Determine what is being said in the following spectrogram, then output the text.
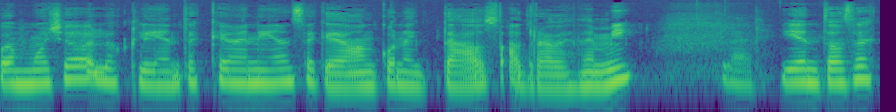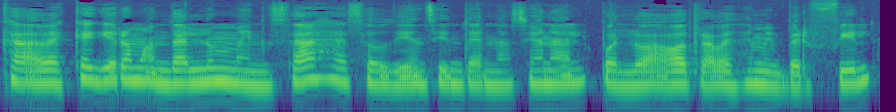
pues muchos de los clientes que venían se quedaban conectados a través de mí. Y entonces cada vez que quiero mandarle un mensaje a esa audiencia internacional, pues lo hago a través de mi perfil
